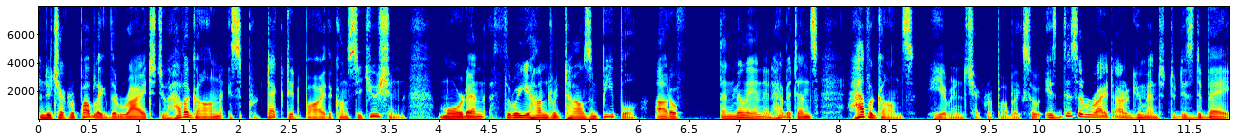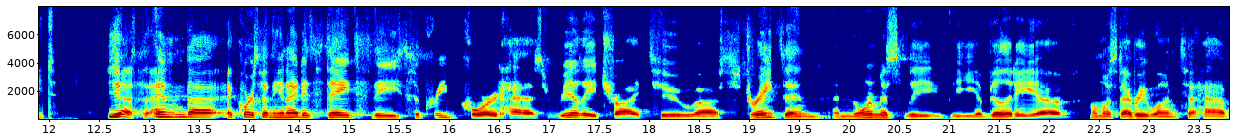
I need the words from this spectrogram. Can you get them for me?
in the Czech Republic, the right to have a gun is protected by the constitution. More than 300,000 people out of 10 million inhabitants have guns here in the Czech Republic. So, is this a right argument to this debate? Yes, and uh, of course, in the United States, the Supreme Court has really tried to uh, strengthen enormously the ability of almost everyone to have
